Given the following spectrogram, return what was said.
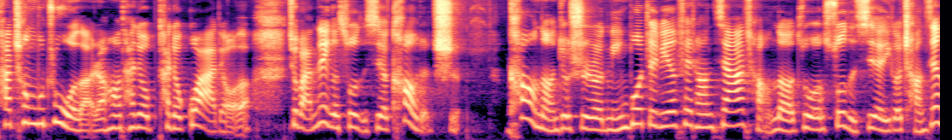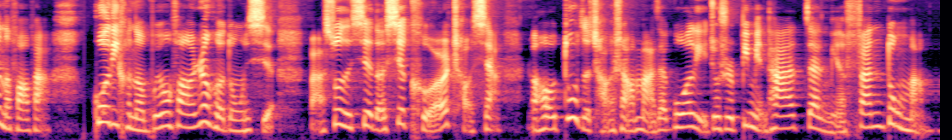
他撑不住了，然后他就他就挂掉了，就把那个梭子蟹靠着吃。靠呢，就是宁波这边非常家常的做梭子蟹一个常见的方法。锅里可能不用放任何东西，把梭子蟹的蟹壳朝下，然后肚子朝上码在锅里，就是避免它在里面翻动嘛。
